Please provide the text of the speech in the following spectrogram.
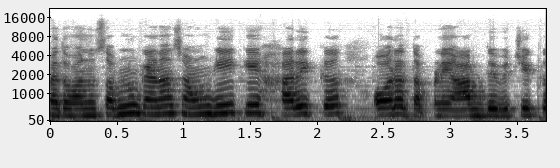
ਮੈਂ ਤੁਹਾਨੂੰ ਸਭ ਨੂੰ ਕਹਿਣਾ ਚਾਹੂੰਗੀ ਕਿ ਹਰ ਇੱਕ ਔਰਤ ਆਪਣੇ ਆਪ ਦੇ ਵਿੱਚ ਇੱਕ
